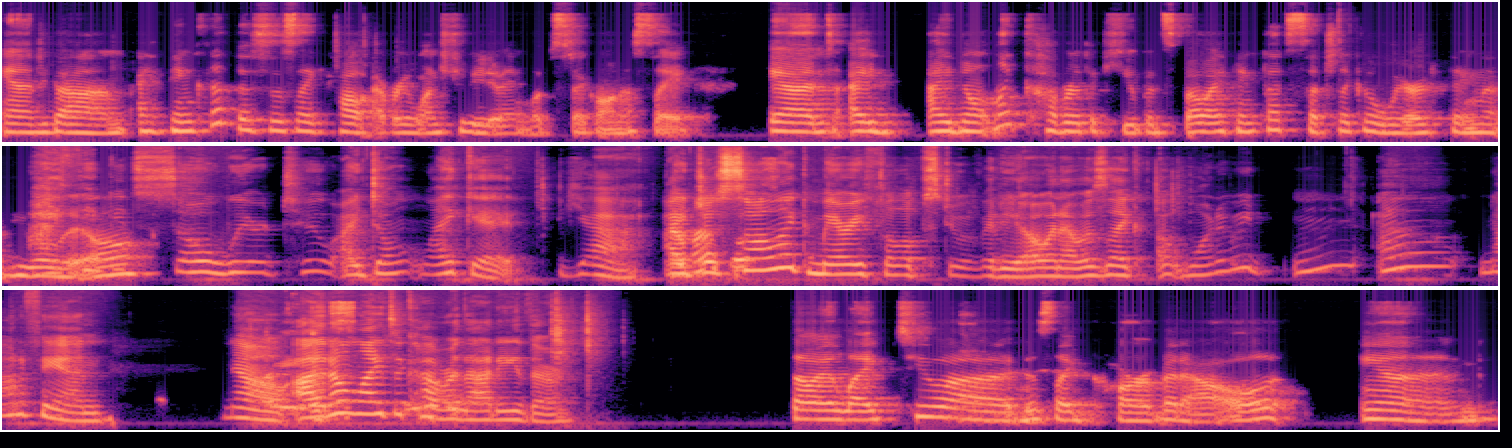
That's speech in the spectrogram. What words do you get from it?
And um, I think that this is like how everyone should be doing lipstick, honestly and I I don't like cover the cupid's bow. I think that's such like a weird thing that people I do. it's so weird too. I don't like it. Yeah, I just saw like Mary Phillips do a video, and I was like, oh, what are we? Mm, uh, not a fan. No, I don't like to cover that either. So I like to uh just like carve it out and.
